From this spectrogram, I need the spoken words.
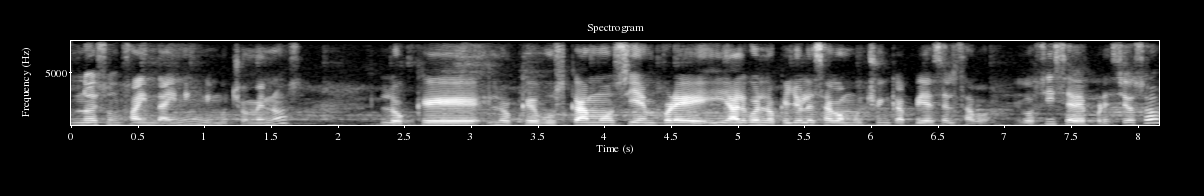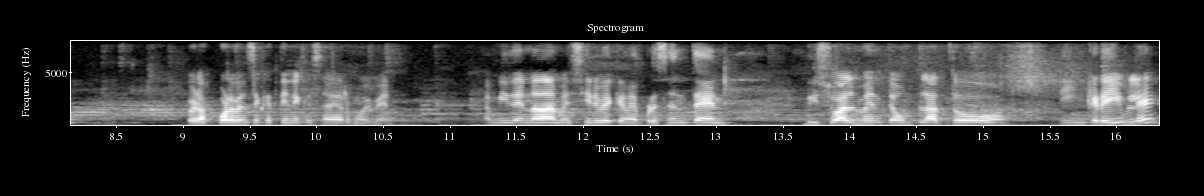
No es un fine dining, ni mucho menos. Lo que, lo que buscamos siempre y algo en lo que yo les hago mucho hincapié es el sabor. Digo, sí se ve precioso, pero acuérdense que tiene que saber muy bien. A mí de nada me sirve que me presenten visualmente un plato increíble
